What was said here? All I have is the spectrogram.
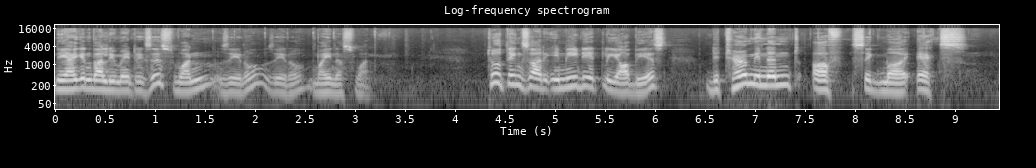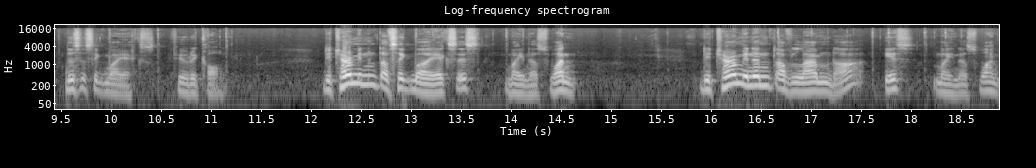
the eigenvalue matrix is 1 0 0 minus 1. Two things are immediately obvious determinant of sigma x this is sigma x if you recall determinant of sigma x is minus 1. Determinant of lambda is minus 1.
